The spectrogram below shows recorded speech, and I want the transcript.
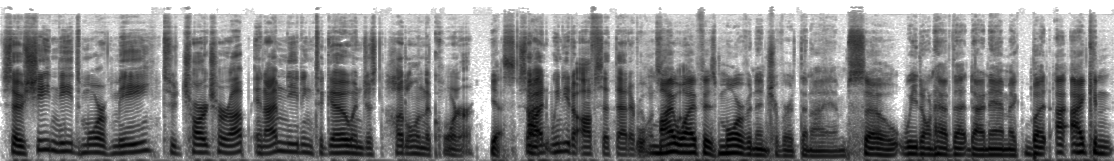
So she needs more of me to charge her up, and I'm needing to go and just huddle in the corner. Yes. So I- I, we need to offset that every once. my in a while. wife is more of an introvert than I am, so we don't have that dynamic. But I, I can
